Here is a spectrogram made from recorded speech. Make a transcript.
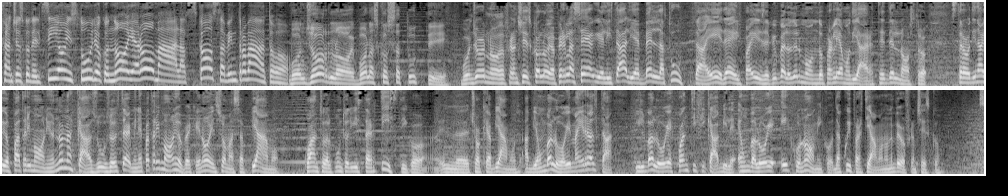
Francesco Del Zio in studio con noi a Roma, la scossa, ben trovato. Buongiorno e buona scossa a tutti. Buongiorno Francesco, allora per la serie L'Italia è bella tutta ed è il paese più bello del mondo parliamo di arte e del nostro straordinario patrimonio. Non a caso uso il termine patrimonio perché noi insomma sappiamo quanto dal punto di vista artistico il, ciò che abbiamo abbia un valore, ma in realtà il valore è quantificabile, è un valore economico. Da qui partiamo, non è vero Francesco?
